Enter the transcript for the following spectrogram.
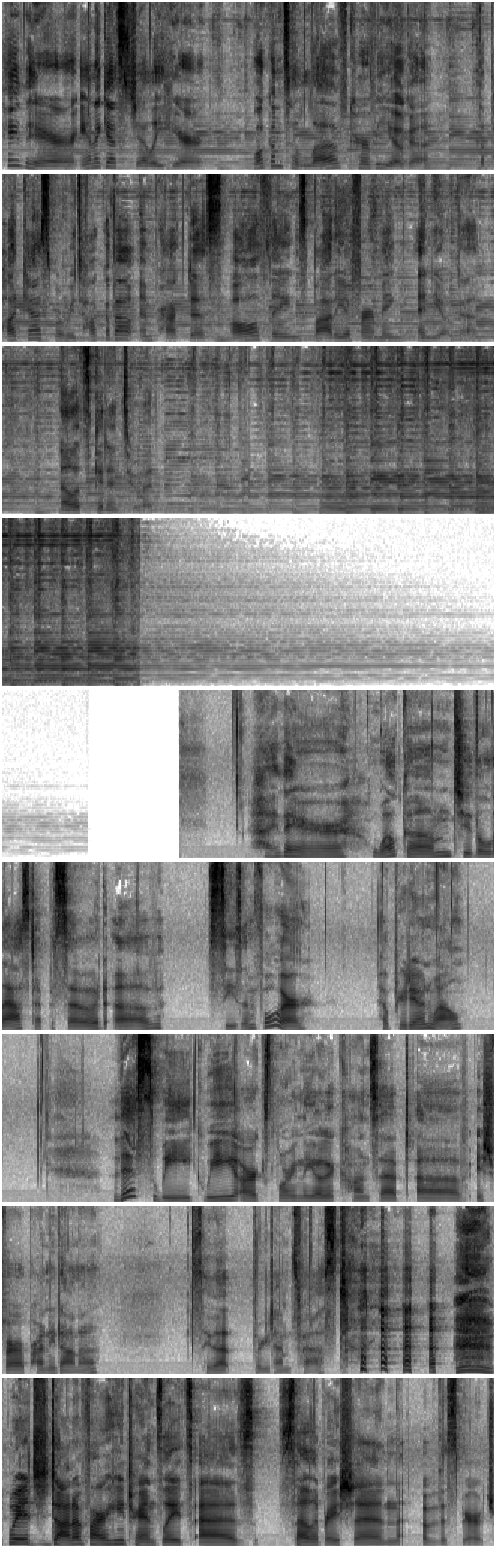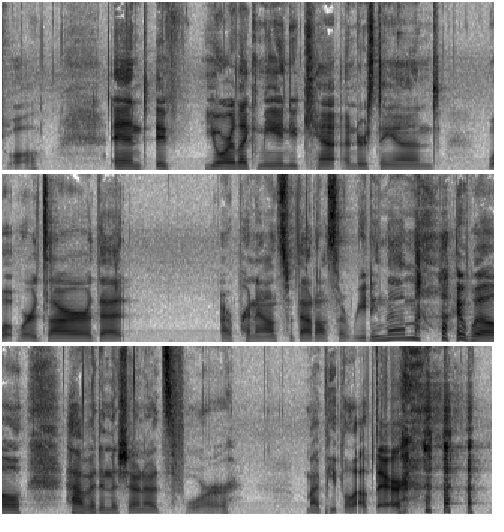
Hey there, Anna Guest-Jelley here. Welcome to Love Curvy Yoga, the podcast where we talk about and practice all things body affirming and yoga. Now let's get into it. Hi there. Welcome to the last episode of season four. Hope you're doing well. This week, we are exploring the yogic concept of Ishvara Pranidhana. Say that three times fast. Which Donna Farhi translates as celebration of the spiritual. And if you're like me and you can't understand what words are that are pronounced without also reading them, I will have it in the show notes for my people out there.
